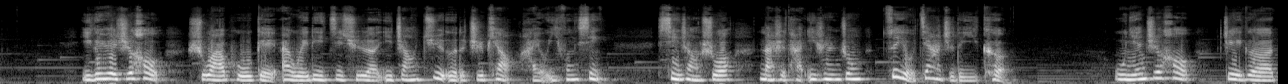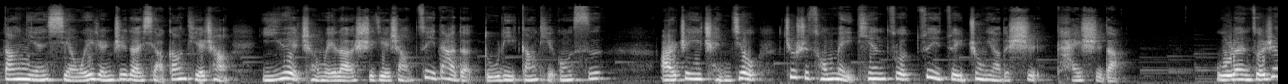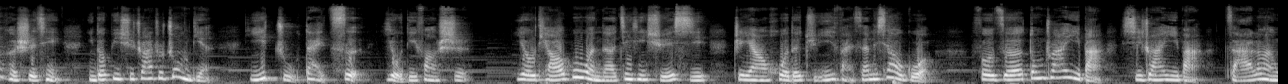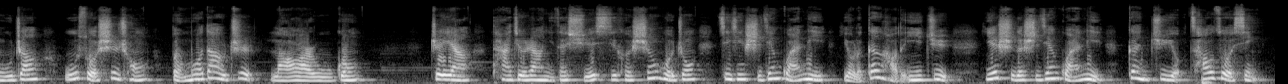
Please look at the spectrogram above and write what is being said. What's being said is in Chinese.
一个月之后，舒瓦普给艾维利寄去了一张巨额的支票，还有一封信。信上说那是他一生中最有价值的一刻。五年之后。这个当年鲜为人知的小钢铁厂一跃成为了世界上最大的独立钢铁公司，而这一成就就是从每天做最最重要的事开始的。无论做任何事情，你都必须抓住重点，以主代次，有的放矢，有条不紊地进行学习，这样获得举一反三的效果。否则，东抓一把，西抓一把，杂乱无章，无所适从，本末倒置，劳而无功。这样，它就让你在学习和生活中进行时间管理有了更好的依据，也使得时间管理更具有操作性。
